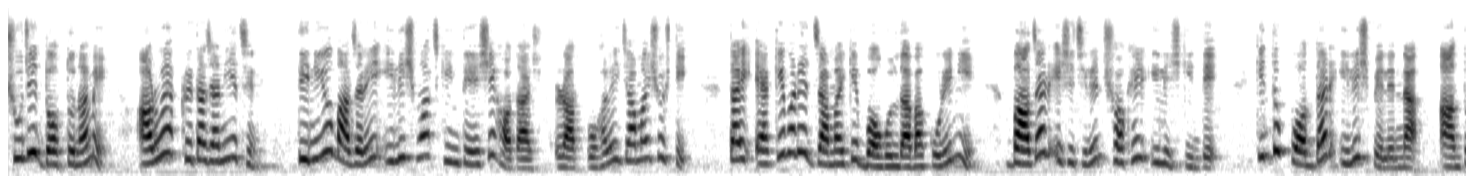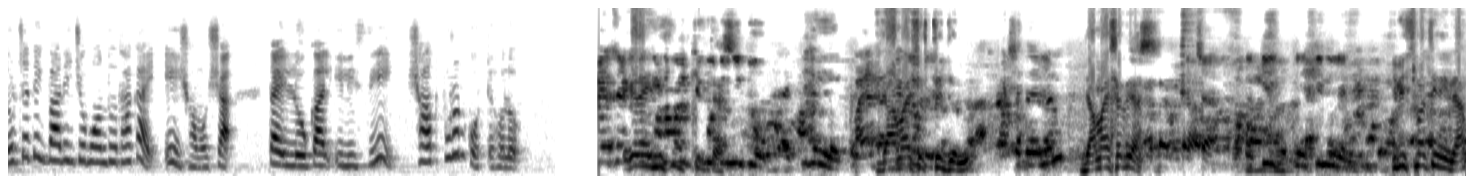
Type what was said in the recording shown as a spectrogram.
সুজিত দত্ত নামে আরও এক ক্রেতা জানিয়েছেন তিনিও বাজারে ইলিশ মাছ কিনতে এসে হতাশ। রাত পোহালেই জামাই ষষ্ঠী। তাই একেবারে জামাইকে বগল দাবা করে নিয়ে বাজার এসেছিলেন শখের ইলিশ কিনতে। কিন্তু পদ্মার ইলিশ পেলেন না। আন্তর্জাতিক বাণিজ্য বন্ধ থাকায় এই সমস্যা। তাই লোকাল ইলিশ দিয়েই স্বাদ পূরণ করতে হলো। এখানে ইলিশ মাছ কিনতে আসছে। জামাই ষষ্ঠীর জন্য। জামাই সাথে আসছে। আচ্ছা। কি কি নিলেন? ইলিশ মাছই নিলাম।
